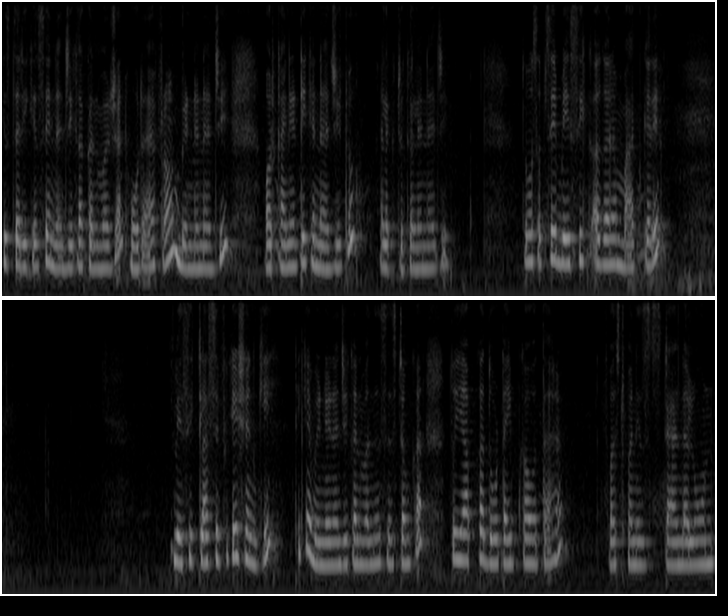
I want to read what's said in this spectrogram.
किस तरीके से एनर्जी का कन्वर्जन हो रहा है फ्रॉम विंड एनर्जी और kinetic energy to electrical energy तो सबसे बेसिक अगर हम बात करें बेसिक क्लासिफिकेशन की, ठीक है विंड एनर्जी कन्वर्जन सिस्टम का तो ये आपका दो टाइप का होता है. First one is stand alone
